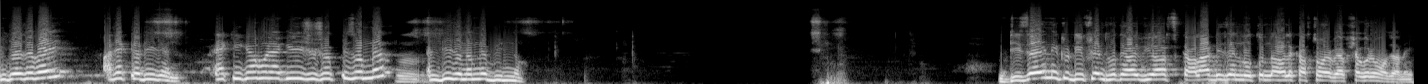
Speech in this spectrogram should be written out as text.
এটা ভাই আরেকটা ডিজাইন। একই কাপড় একই সব কিছু আপনার। ডিজাইন আপনার ভিন্ন। ডিজাইন একটু ডিফারেন্ট হতে হয় ভিউয়ার্স কালার ডিজাইন নতুন না হলে কাস্টমার ব্যবসা করে মজা নেই।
